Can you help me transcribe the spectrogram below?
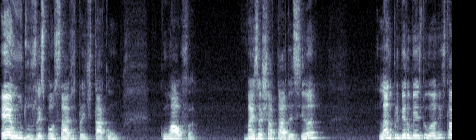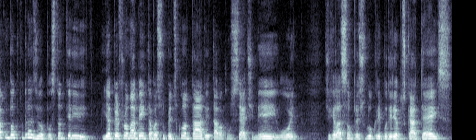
é um dos responsáveis para a gente estar com, com alfa mais achatado esse ano. lá no primeiro mês do ano, a gente estava com o Banco do Brasil, apostando que ele ia performar bem, estava super descontado, ele estava com 7,5, 8 de relação preço-lucro, ele poderia buscar 10,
